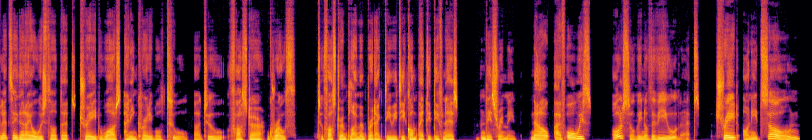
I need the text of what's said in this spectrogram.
Let's say that I always thought that trade was an incredible tool uh, to foster growth, to foster employment, productivity, competitiveness, and this remains. Now, I've always also been of the view that trade on its own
